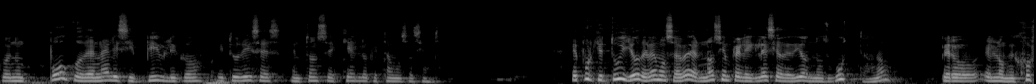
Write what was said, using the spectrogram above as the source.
con un poco de análisis bíblico y tú dices, entonces, ¿qué es lo que estamos haciendo? Es porque tú y yo debemos saber, no siempre la iglesia de Dios nos gusta, ¿no? pero es lo mejor.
